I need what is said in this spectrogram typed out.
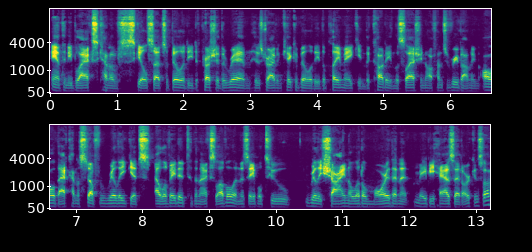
Anthony Black's kind of skill sets, ability to pressure the rim, his driving kick ability, the playmaking, the cutting, the slashing, offensive rebounding, all that kind of stuff really gets elevated to the next level and is able to really shine a little more than it maybe has at Arkansas?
